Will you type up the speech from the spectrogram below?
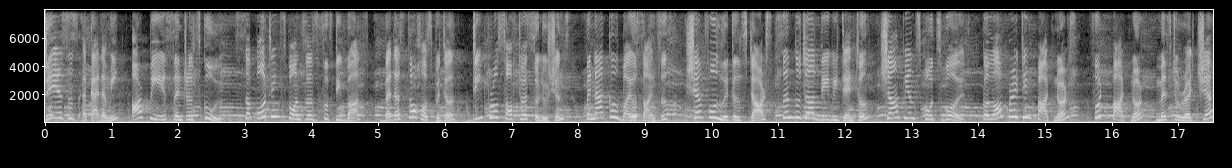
JSS Academy, RPA Central School. Supporting sponsors 50 bucks, Bethesda Hospital, Depro Software Solutions, Pinnacle Biosciences, Shemfo Little Stars, Sindhuja Devi Dental, Champion Sports World. Collaborating partners, Food Partner, Mr. Red Chef,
